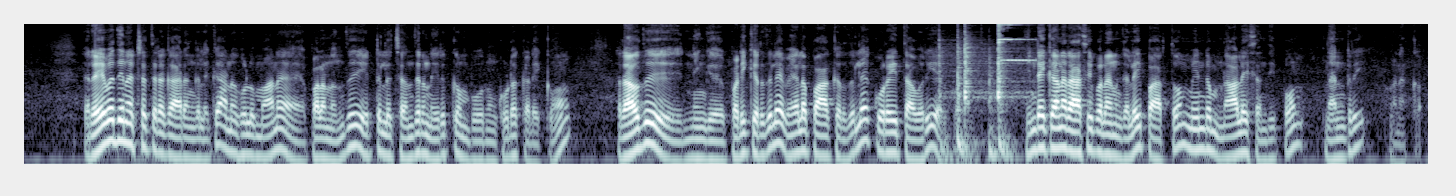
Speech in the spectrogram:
ரேவதி நட்சத்திரக்காரங்களுக்கு அனுகூலமான பலன் வந்து எட்டில் சந்திரன் இருக்கும் போதும் கூட கிடைக்கும். அதாவது நீங்கள் படிக்கிறதுல வேலை பார்க்குறதுல குறை தவறு ஏற்படும். இன்றைக்கான ராசி பலன்களை பார்த்தோம். மீண்டும் நாளை சந்திப்போம். நன்றி வணக்கம்.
